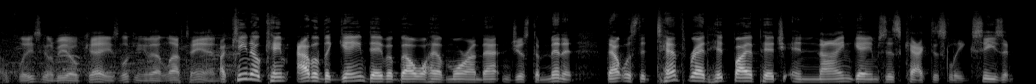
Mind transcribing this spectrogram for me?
hopefully he's going to be okay. He's looking at that left hand. Aquino came out of the game. David Bell will have more on that in just a minute. That was the 10th red hit by a pitch in nine games this Cactus League season.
